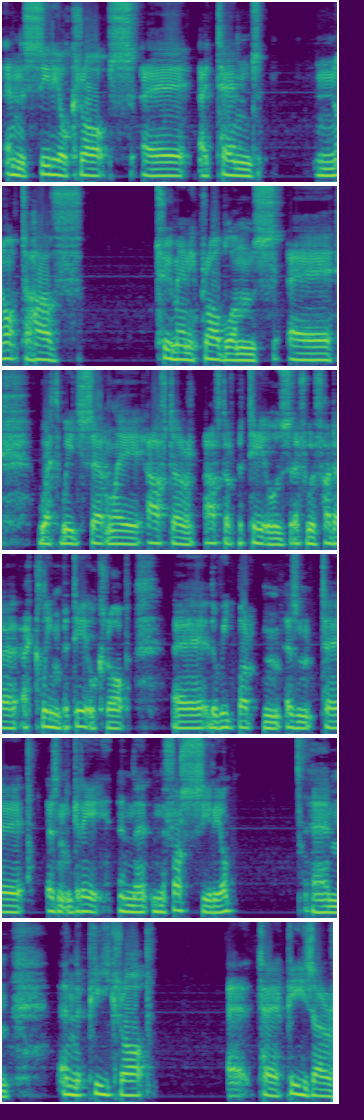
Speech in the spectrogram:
in the cereal crops, uh, I tend not to have too many problems uh, with weeds. Certainly after after potatoes, if we've had a, a clean potato crop, uh, the weed burden isn't uh, isn't great in the in the first cereal. Um, in the pea crop, uh, peas are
